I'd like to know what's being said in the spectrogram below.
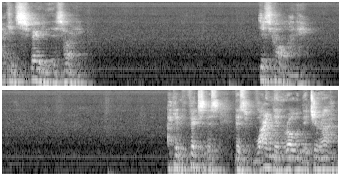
I can spare you this heartache. Just call my name. I can fix this this winding road that you're on,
